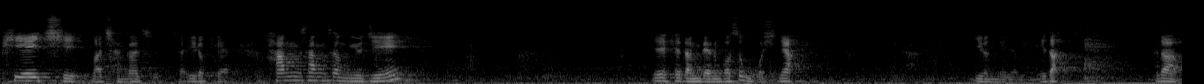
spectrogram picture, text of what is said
pH 마찬가지. 자, 이렇게 항상성 유지에 해당되는 것은 무엇이냐? 이런 내용입니다. 그 다음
